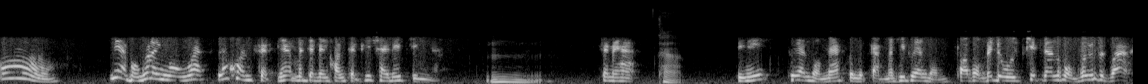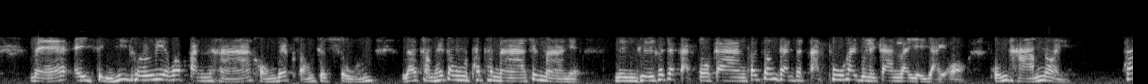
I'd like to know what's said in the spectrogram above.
อ๋อ เนี่ยผมก็เลยงงว่า แล้วคอนเซ็ปต์เนี่ยมันจะเป็นคอนเซ็ปต์ที่ใช้ได้จริงอะอืมใช่ไหมฮะครับทีนี้เพื่อนผมนะคุณกลับมาที่เพื่อนผม พอผมไปดูคลิปนั้นแล้วผมก็รู้สึกว่าแหมไอสิ่งที่เขาเรียกว่าปัญหาของเว็บ 2.0 แล้วทำให้ต้องพัฒนาขึ้นมาเนี่ยหนึ่งคือเขาจะตัดตัวกลางเขาต้องการจะตัดผู้ให้บริการรายใหญ่ ๆ ออก ผมถามหน่อย ถ้า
